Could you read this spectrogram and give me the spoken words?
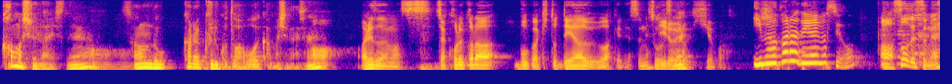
かもしれないですね。サウンドから来ることは多いかもしれないですあね。ありがとうございます。じゃあこれから僕はきっと出会うわけですね。すねろいろ聞けば。今から出会いますよ。あ、そうですね。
